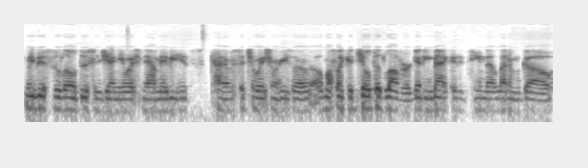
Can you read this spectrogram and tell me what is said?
maybe this is a little disingenuous now. Maybe it's kind of a situation where he's a, almost like a jilted lover getting back at a team that let him go.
